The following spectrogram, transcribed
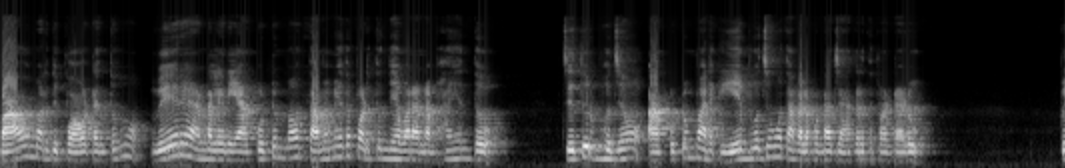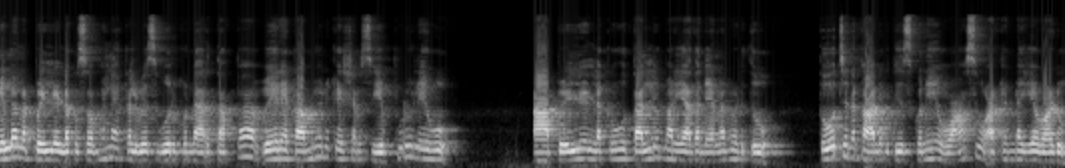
బావమరిది పోవటంతో వేరే అండలేని ఆ కుటుంబం తమ మీద పడుతుందేమోనన్న భయంతో చతుర్భుజం ఆ కుటుంబానికి ఏ భుజమూ తగలకుండా జాగ్రత్త పడ్డాడు. పిల్లల పెళ్ళిళ్ళకు శుభలేఖలు వేసి ఊరుకున్నారు తప్ప వేరే కమ్యూనికేషన్స్ ఎప్పుడూ లేవు. ఆ పెళ్ళిళ్ళకు తల్లి మర్యాద నిలబెడుతూ తోచిన కానుక తీసుకుని వాసు అటెండ్ అయ్యేవాడు.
